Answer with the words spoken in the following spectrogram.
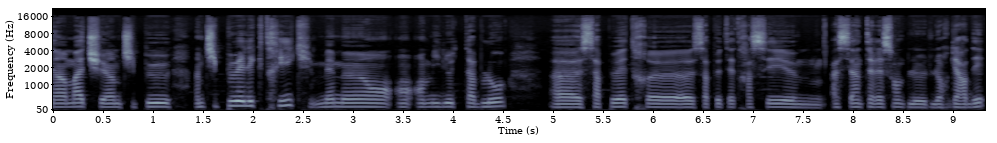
un match un petit peu un petit peu électrique, même euh, en, en milieu de tableau. Euh, ça peut être euh, ça peut être assez euh, intéressant de le, de le, regarder.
